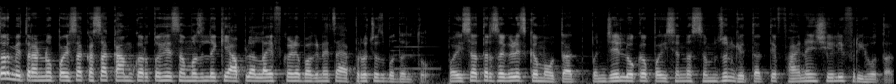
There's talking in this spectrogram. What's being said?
तर मित्रांनो पैसा कसा काम करतो हे समजलं की आपल्या लाईफकडे बघण्याचा अप्रोचच बदलतो. पैसा तर सगळेच कमवतात पण जे लोक पैशांना समजून घेतात ते फायनान्शियली फ्री होतात.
